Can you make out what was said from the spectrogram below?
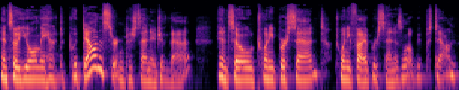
And so you only have to put down a certain percentage of that. And so 20%, 25% is what we put down.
